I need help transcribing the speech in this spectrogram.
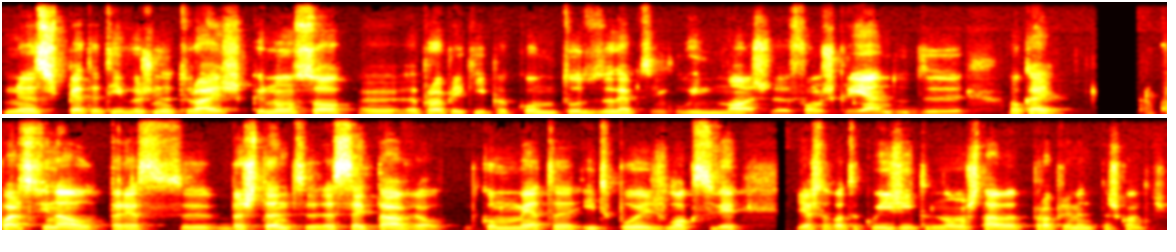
nas expectativas naturais que não só uh, a própria equipa, como todos os adeptos, incluindo nós, fomos criando de, ok, quarto final parece bastante aceitável como meta e depois logo se vê. E esta rota com o Egito não estava propriamente nas contas.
